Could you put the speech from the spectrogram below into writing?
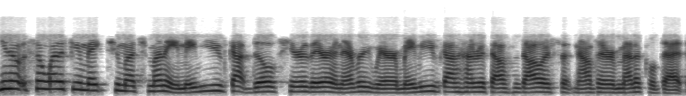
you know, so what if you make too much money? Maybe you've got bills here, there, and everywhere. Maybe you've got $100,000 sitting out there in medical debt.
